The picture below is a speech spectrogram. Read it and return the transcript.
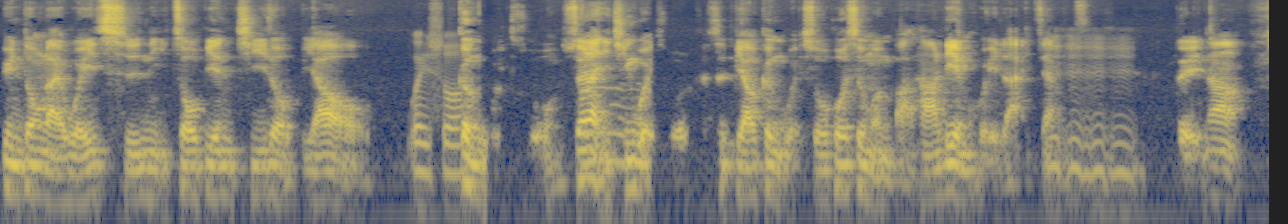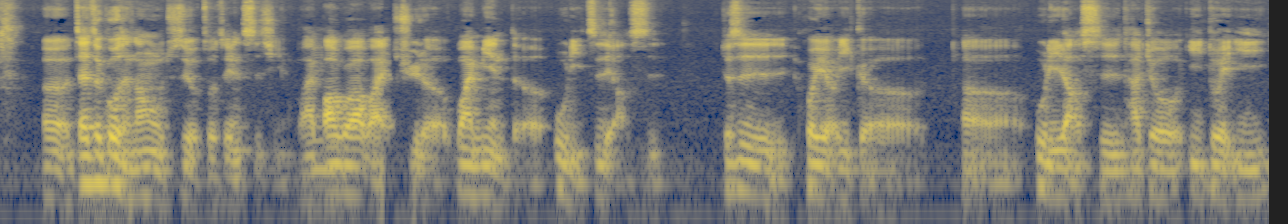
运动来维持你周边肌肉不要萎缩，更萎缩。虽然已经萎缩了，可是不要更萎缩，或是我们把它练回来这样嗯子。嗯嗯。对，那呃，在这过程当中，我就是有做这件事情，我还包括我还去了外面的物理治疗室，就是会有一个呃物理老师，他就一对一，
